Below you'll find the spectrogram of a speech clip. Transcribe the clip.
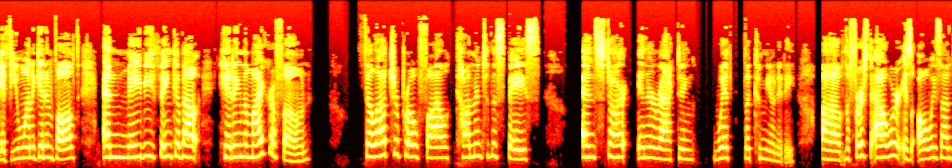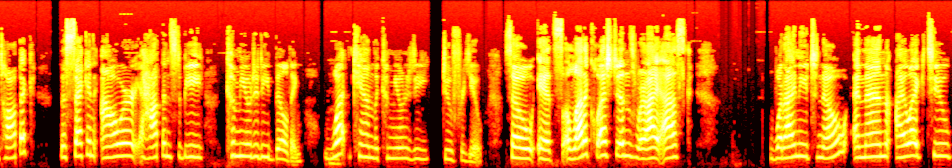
If you want to get involved and maybe think about hitting the microphone fill out your profile come into the space and start interacting with the community uh, the first hour is always on topic. The second hour happens to be community building. Mm. What can the community do for you? So it's a lot of questions where I ask what I need to know, and then I like to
